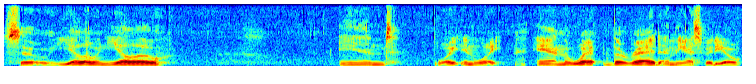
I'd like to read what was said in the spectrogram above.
So yellow and yellow, and white and white. And the, the red and the S video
